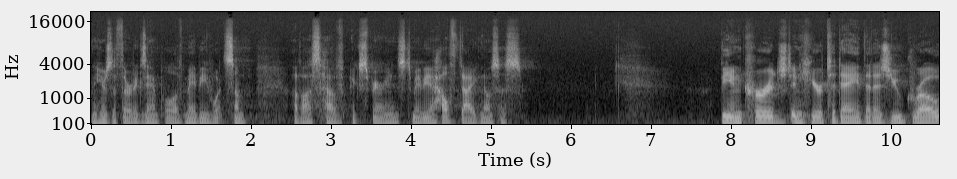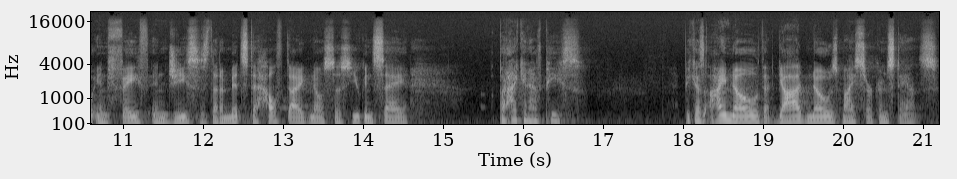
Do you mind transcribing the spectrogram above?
And here's the third example of maybe what some of us have experienced maybe a health diagnosis be encouraged in here today that as you grow in faith in Jesus, that amidst a health diagnosis, you can say, But I can have peace because I know that God knows my circumstance.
